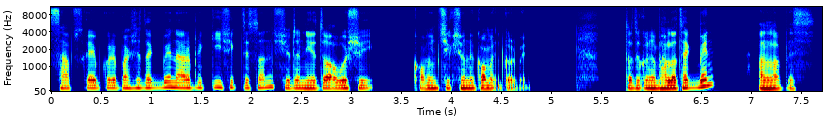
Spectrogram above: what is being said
সাবস্ক্রাইব করে পাশে থাকবেন। আর আপনি কি শিখতে চান সেটা নিয়ে তো অবশ্যই কমেন্ট সেকশনে কমেন্ট করবেন। ততক্ষণে ভালো থাকবেন। আল্লাহ হাফেজ।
